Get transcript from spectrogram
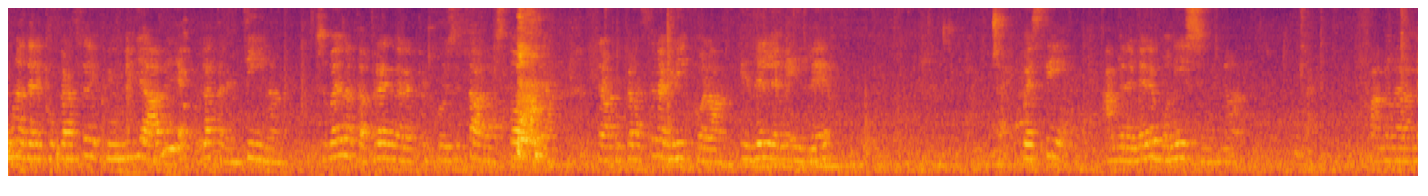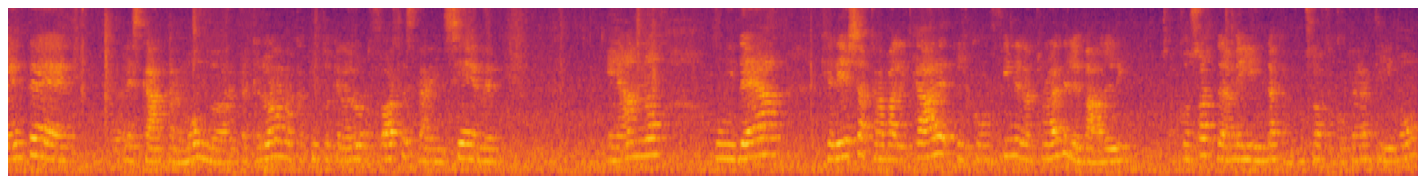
una delle cooperazioni più invidiabili è quella trentina. Se voi andate a prendere per curiosità la storia della cooperazione agricola e delle mele, cioè questi hanno delle mele buonissime, ma cioè, fanno veramente le scarpe al mondo, eh, perché loro hanno capito che la loro forza è stare insieme e hanno un'idea che riesce a travalicare il confine naturale delle valli. Cioè, il consorzio della Melinda, che è un consorzio cooperativo,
